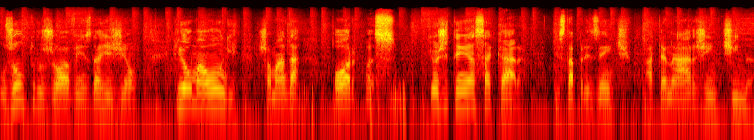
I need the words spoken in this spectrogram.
os outros jovens da região. Criou uma ONG chamada Orpas, que hoje tem essa cara. Está presente até na Argentina.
